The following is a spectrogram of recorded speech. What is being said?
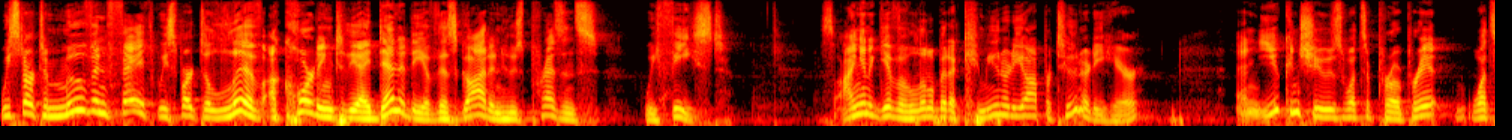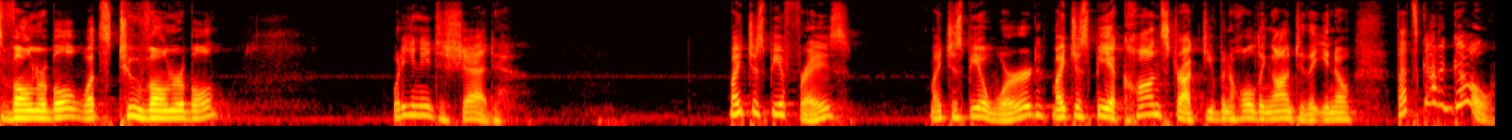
We start to move in faith, we start to live according to the identity of this God in whose presence we feast. So I'm going to give a little bit of community opportunity here. And you can choose what's appropriate, what's vulnerable, what's too vulnerable. What do you need to shed? Might just be a phrase, might just be a word, might just be a construct you've been holding on to that you know, that's got to go.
